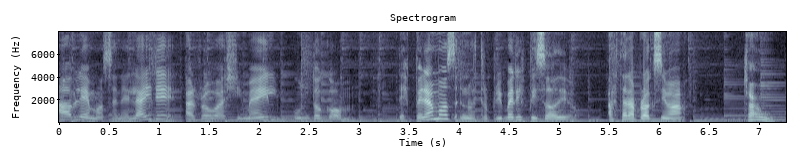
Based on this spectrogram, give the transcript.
hablemosenelaire.gmail.com. Te esperamos en nuestro primer episodio. Hasta la próxima. ¡Chao!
